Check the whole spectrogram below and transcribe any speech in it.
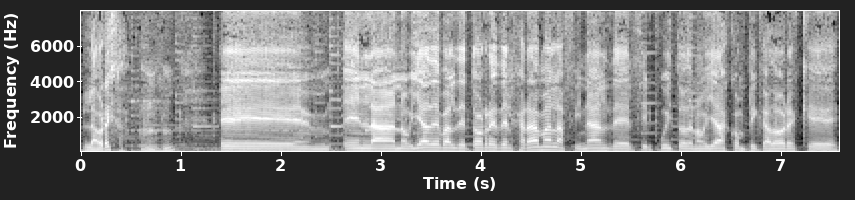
la oreja. Eh, en la novillada de Valdetorres del Jarama, la final del circuito de novilladas con picadores que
